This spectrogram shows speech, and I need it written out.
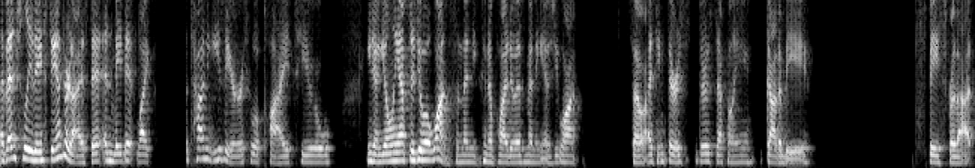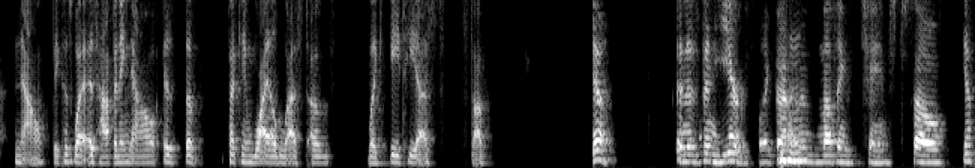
eventually they standardized it and made it like a ton easier to apply to, you know, you only have to do it once and then you can apply to as many as you want. So I think there's there's definitely got to be space for that now because what is happening now is the fucking wild west of like ATS stuff. Yeah. And it's been years like that mm-hmm. and nothing's changed. So, yeah.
